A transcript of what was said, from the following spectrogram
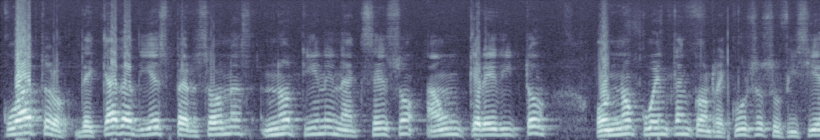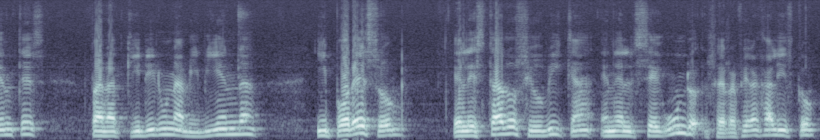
cuatro de cada diez personas no tienen acceso a un crédito o no cuentan con recursos suficientes para adquirir una vivienda y por eso el Estado se ubica en el segundo, se refiere a Jalisco,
